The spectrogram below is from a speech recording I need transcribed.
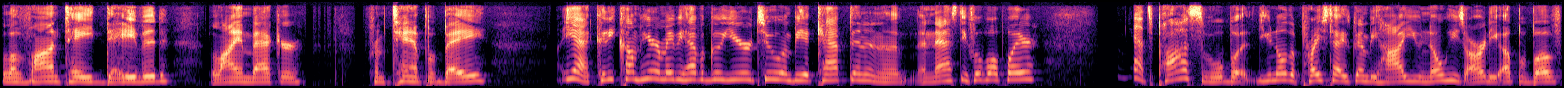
Lavonte David, linebacker from Tampa Bay yeah, could he come here and maybe have a good year or two and be a captain and a, a nasty football player? Yeah, it's possible, but you know the price tag is going to be high. You know he's already up above,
